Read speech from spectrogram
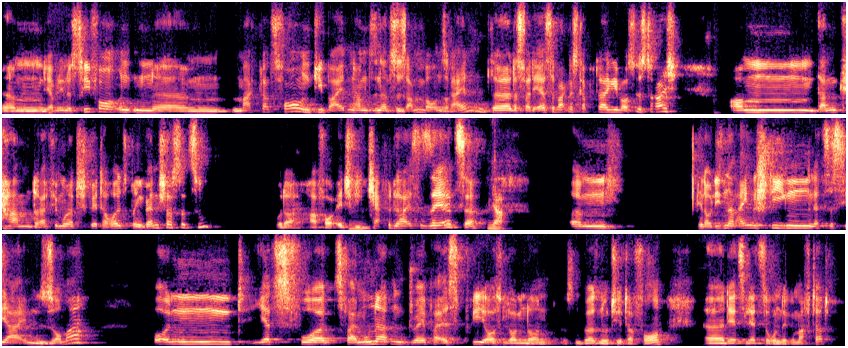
Ähm, die haben einen Industriefonds und einen ähm, Marktplatzfonds und die beiden haben, sind dann zusammen bei uns rein. Äh, das war der erste Wagniskapitalgeber aus Österreich. Um, ähm, dann kam drei, vier Monate später Holzbring Ventures dazu. Oder HVHV mhm. Capital heißen sie jetzt. Ja. ja. Ähm, genau, die sind dann eingestiegen letztes Jahr im Sommer. Und jetzt vor zwei Monaten Draper Esprit aus London. Das ist ein börsennotierter Fonds, äh, der jetzt die letzte Runde gemacht hat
